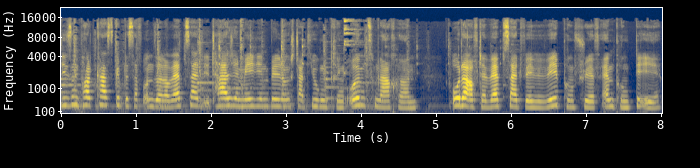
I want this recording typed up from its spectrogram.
Diesen Podcast gibt es auf unserer Website Etage Medienbildung Stadt Jugendring Ulm zum Nachhören oder auf der Website www.freefm.de.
